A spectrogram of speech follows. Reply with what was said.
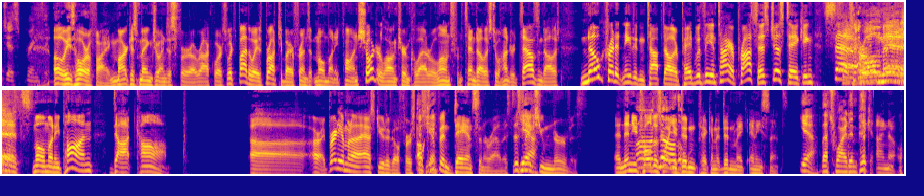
just brings it. Oh, he's horrifying. Marcus Meng joins us for uh, Rock Wars, which, by the way, is brought to you by our friends at Mo Money Pawn. Short or long term collateral loans from $10 to $100,000. No credit needed and top dollar paid with the entire process just taking several, Several minutes. MoMoneyPawn.com. Uh, all right, Brady, I'm going to ask you to go first because Okay. you've been dancing around this. This Yeah. makes you nervous. And then you told Uh, us no, what you the- didn't pick, and it didn't make any sense. Yeah, that's why I didn't pick it. I know.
